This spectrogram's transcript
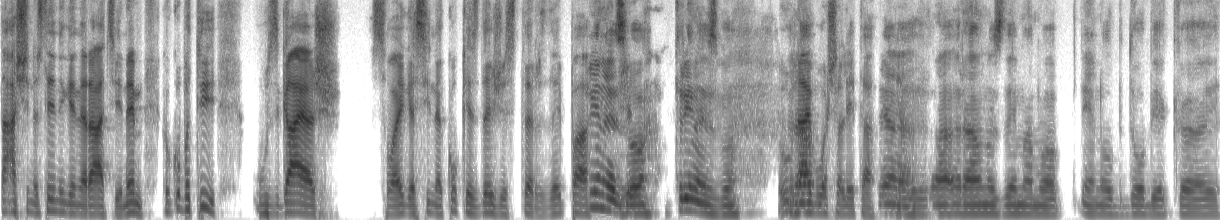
naši naslednji generaciji. Vem, kako pa ti vzgajaš? Svojega sina, koliko je zdaj že star? Zdaj pa 13 bo. 13 bo. V ravno, najboljša leta. Ja, ja. Ravno zdaj imamo eno obdobje, ki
